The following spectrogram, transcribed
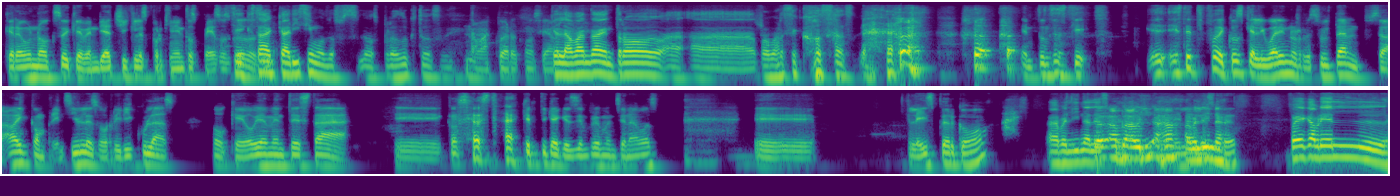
que era un Oxxo y que vendía chicles por 500 pesos. Sí, que estaban carísimos los, los productos, güey. No me acuerdo cómo se llama. Que la banda entró a, a robarse cosas. Entonces, que e- este tipo de cosas que al igual y nos resultan pues, incomprensibles o ridículas, o que obviamente esta, eh, ¿cómo se llama esta crítica que siempre mencionamos? Eh, Leisper, ¿cómo? Abelina Ah, Lesper. Abel- ajá, Abelina. Lesper. Fue Gabriel,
